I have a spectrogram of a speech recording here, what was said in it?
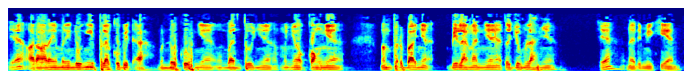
Ya orang-orang yang melindungi pelaku bid'ah mendukungnya membantunya menyokongnya memperbanyak bilangannya atau jumlahnya ya nah demikian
